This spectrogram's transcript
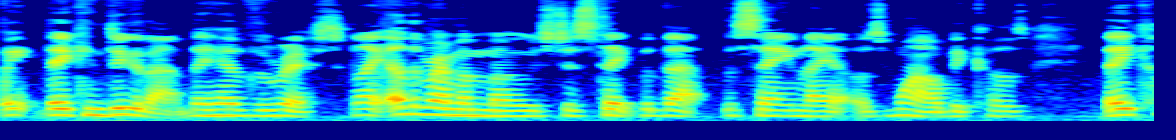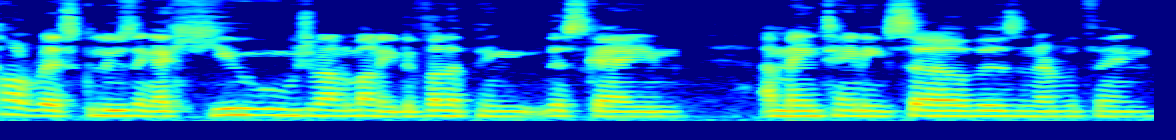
Wait, they can do that. They have the risk. Like other MMOs, just stick with that the same layout as well because they can't risk losing a huge amount of money developing this game and maintaining servers and everything.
